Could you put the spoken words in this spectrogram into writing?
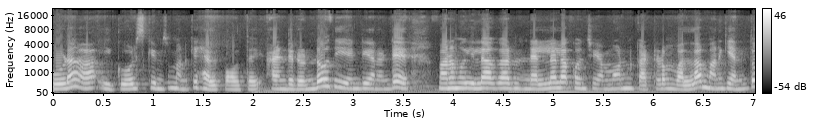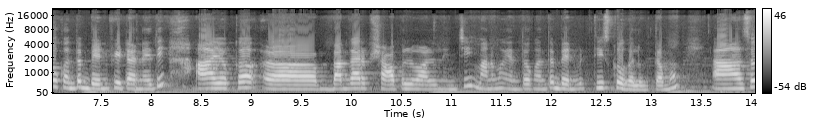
కూడా ఈ గోల్డ్ స్కీమ్స్ మనకి హెల్ప్ అవుతాయి. అండ్ రెండవది ఏంటి అని అంటే మనము ఇలాగ నెల నెల కొంచెం అమౌంట్ కట్టడం వల్ల మనకి ఎంతో కొంత బెనిఫిట్ అనేది ఆ యొక్క ఆ, బంగారపు షాపుల వాళ్ళ నుంచి మనము ఎంతో కొంత బెనిఫిట్ తీసుకోగలుగుతాము. సో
